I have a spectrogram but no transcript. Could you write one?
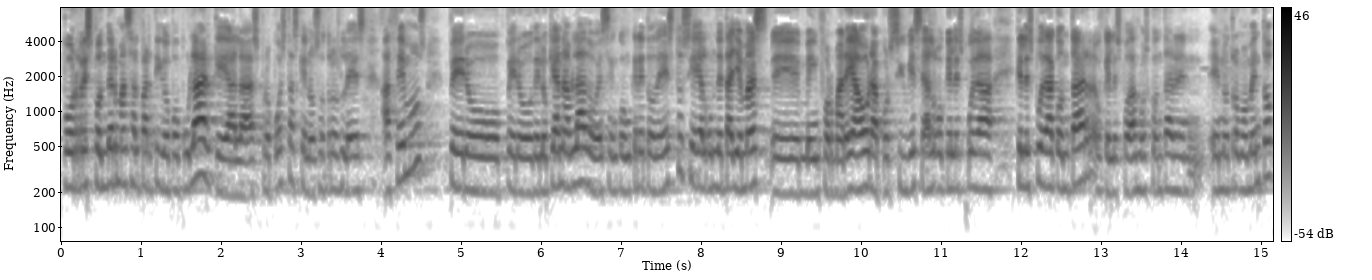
por responder más al Partido Popular que a las propuestas que nosotros les hacemos, pero, pero de lo que han hablado es en concreto de esto. Si hay algún detalle más, eh, me informaré ahora por si hubiese algo que les pueda, que les pueda contar o que les podamos contar en, en otro momento,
